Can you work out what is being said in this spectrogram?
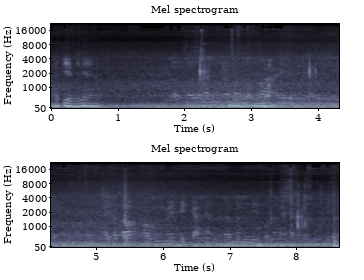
ไอพีเอ็มนี่นะครับ แล้วแล้ววันนั้นถ้าเขาบอกว่าไอ้ไอ้สต็อกเขาไม่ปิดกันเนี่ยแล้วมันมีผลอะไรกับคนปิดไป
